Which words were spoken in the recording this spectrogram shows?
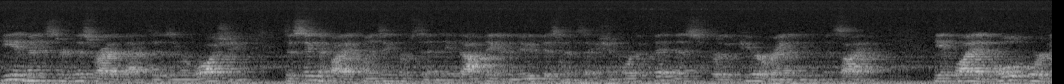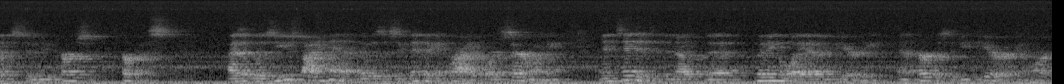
He administered this rite of baptism or washing to signify a cleansing from sin, the adopting of the new dispensation, or the fitness for the pure reign of Messiah. He applied an old ordinance to a new purpose. As it was used by him, it was a significant rite or a ceremony intended to denote the putting away of impurity and a purpose to be pure in heart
